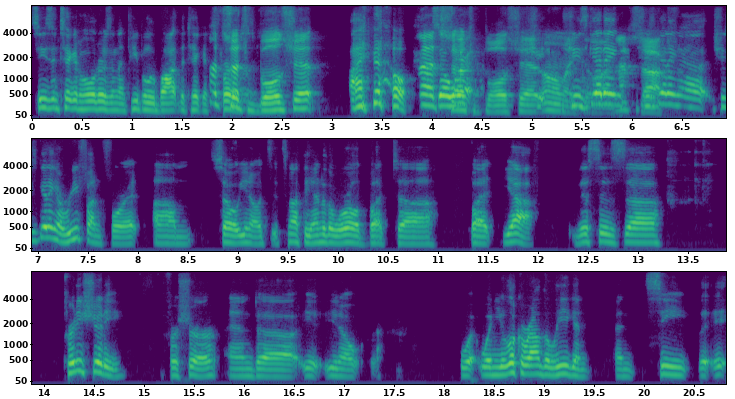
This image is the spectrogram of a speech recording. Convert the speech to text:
season ticket holders and then people who bought the tickets. That's first. such bullshit. I know. That's So such bullshit. she- oh my she's god. getting she's getting a she's getting a refund for it. Um, so you know it's it's not the end of the world, but uh, but yeah, this is uh, pretty shitty for sure. And uh, you, you know, w- when you look around the league and and see, it,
